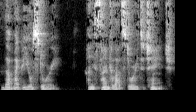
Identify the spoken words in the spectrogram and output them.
And that might be your story. And it's time for that story to change.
